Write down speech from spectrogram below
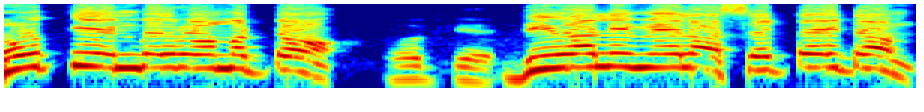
நூத்தி எண்பது ரூபா மட்டும். ஓகே. தீபாவளி மேல செட் ஐட்டம்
